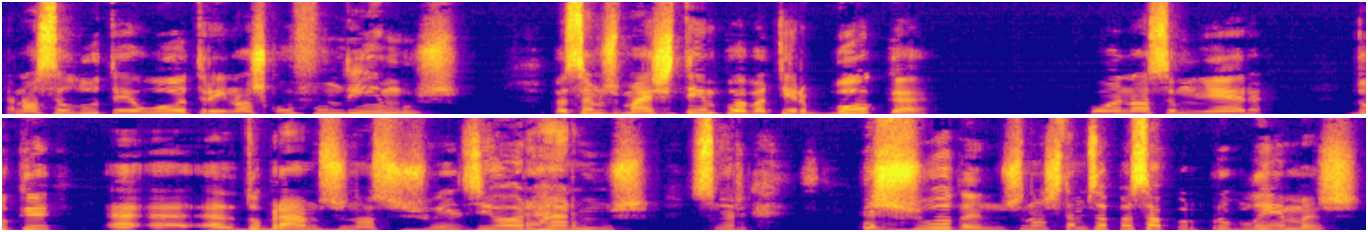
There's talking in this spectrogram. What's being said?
A nossa luta é outra e nós confundimos. Passamos mais tempo a bater boca com a nossa mulher do que a, a, a dobrarmos os nossos joelhos e orarmos. Senhor, ajuda-nos, nós estamos a passar por problemas.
